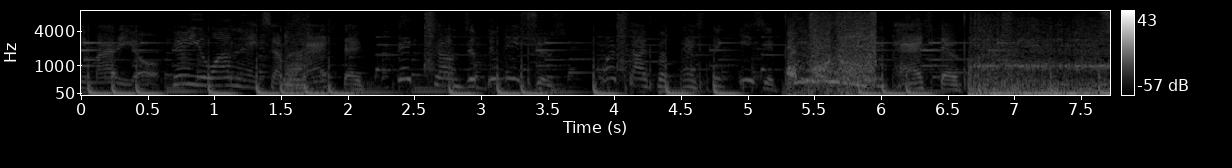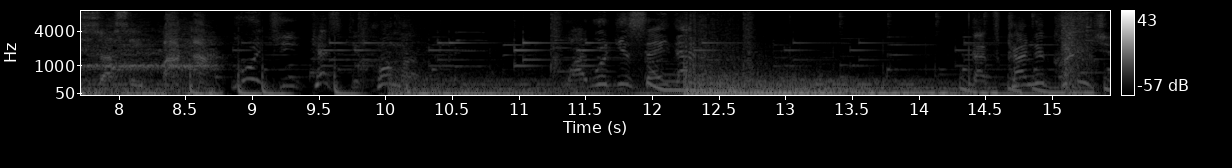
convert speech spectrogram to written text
Hey, Mario, do you want to make some pasta? That sounds delicious. What type of pasta is it? Pasta. Sussy baka. Luigi, the kummer. Why would you say that? That's kind of cringy.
